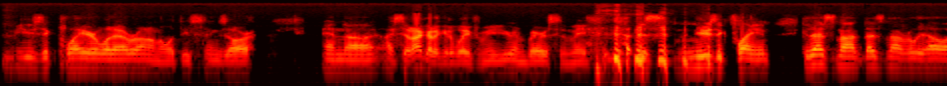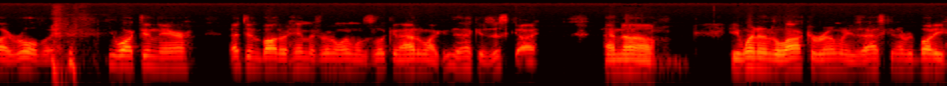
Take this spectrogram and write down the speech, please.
music player, whatever. I don't know what these things are. And uh, I said, I got to get away from you. You're embarrassing me. this music playing because that's not that's not really how I roll. But he walked in there. That didn't bother him if everyone was looking at him like, who the heck is this guy? And uh, he went into the locker room and he was asking everybody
